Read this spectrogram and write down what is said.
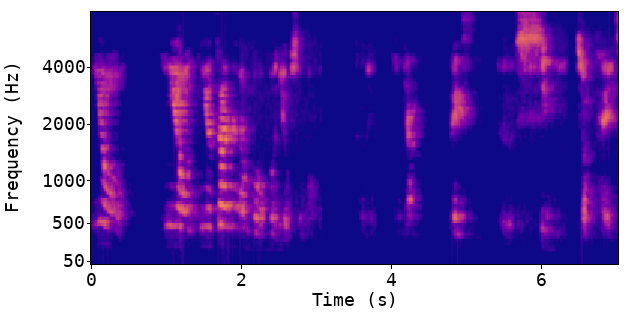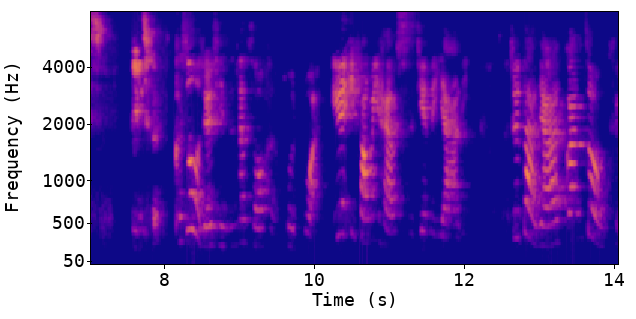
你有你有你有在那个 moment 有什么可能一样类似的心理状态是吗历程？可是我觉得其实那时候很混乱，因为一方面还有时间的压力，就大家观众可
